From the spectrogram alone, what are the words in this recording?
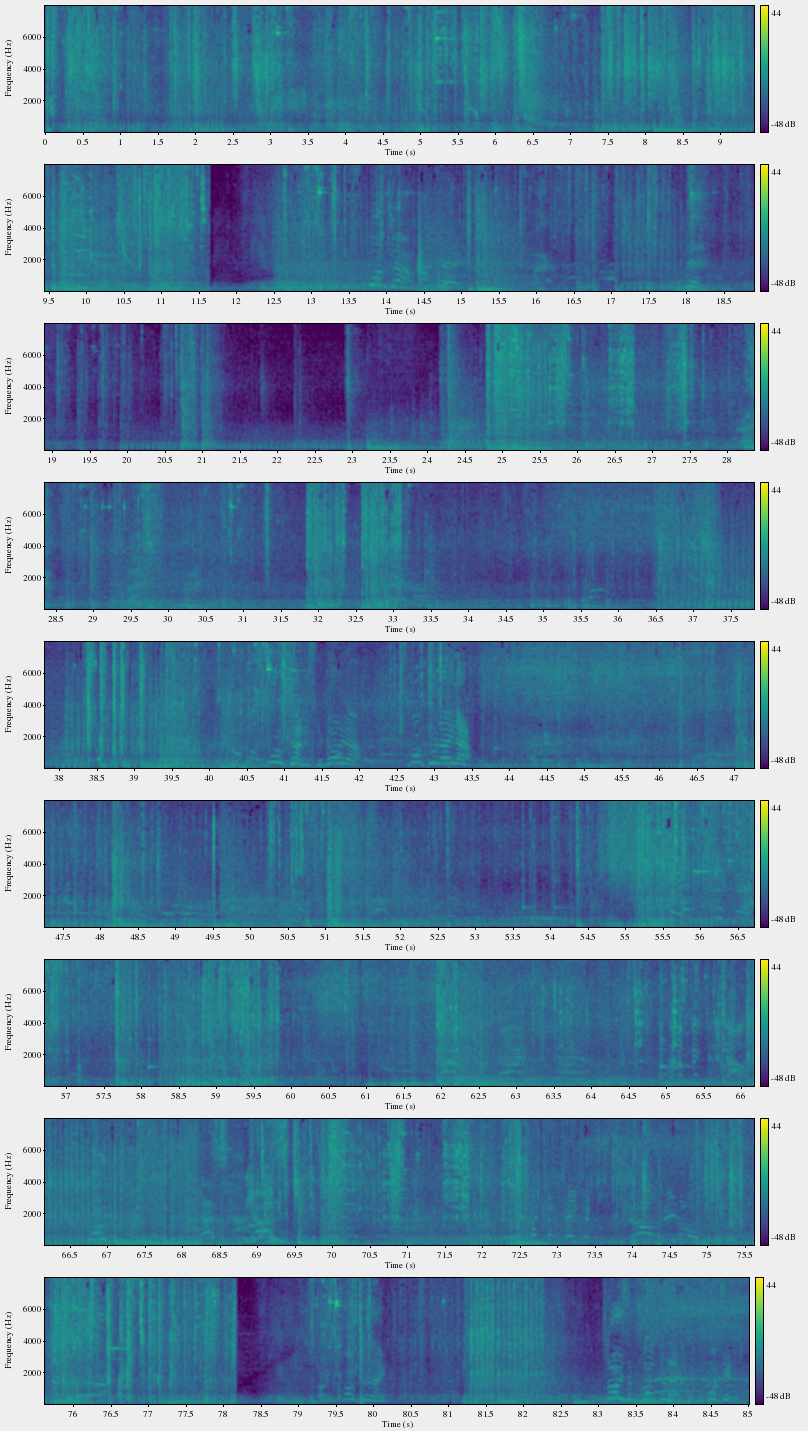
Smoke out! Watch your head! Smoke canister going out! Smoke grenade out! Throw grenade! We have taken objective butter. Taken! Get all heroes! Throwing smoke grenade! Grenade! Watch it!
